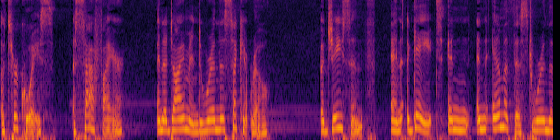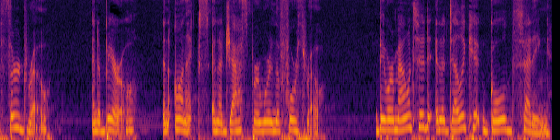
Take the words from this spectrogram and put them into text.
a turquoise, a sapphire, and a diamond were in the second row. A jacinth and agate and an amethyst were in the third row, and a beryl, an onyx, and a jasper were in the fourth row. They were mounted in a delicate gold setting,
